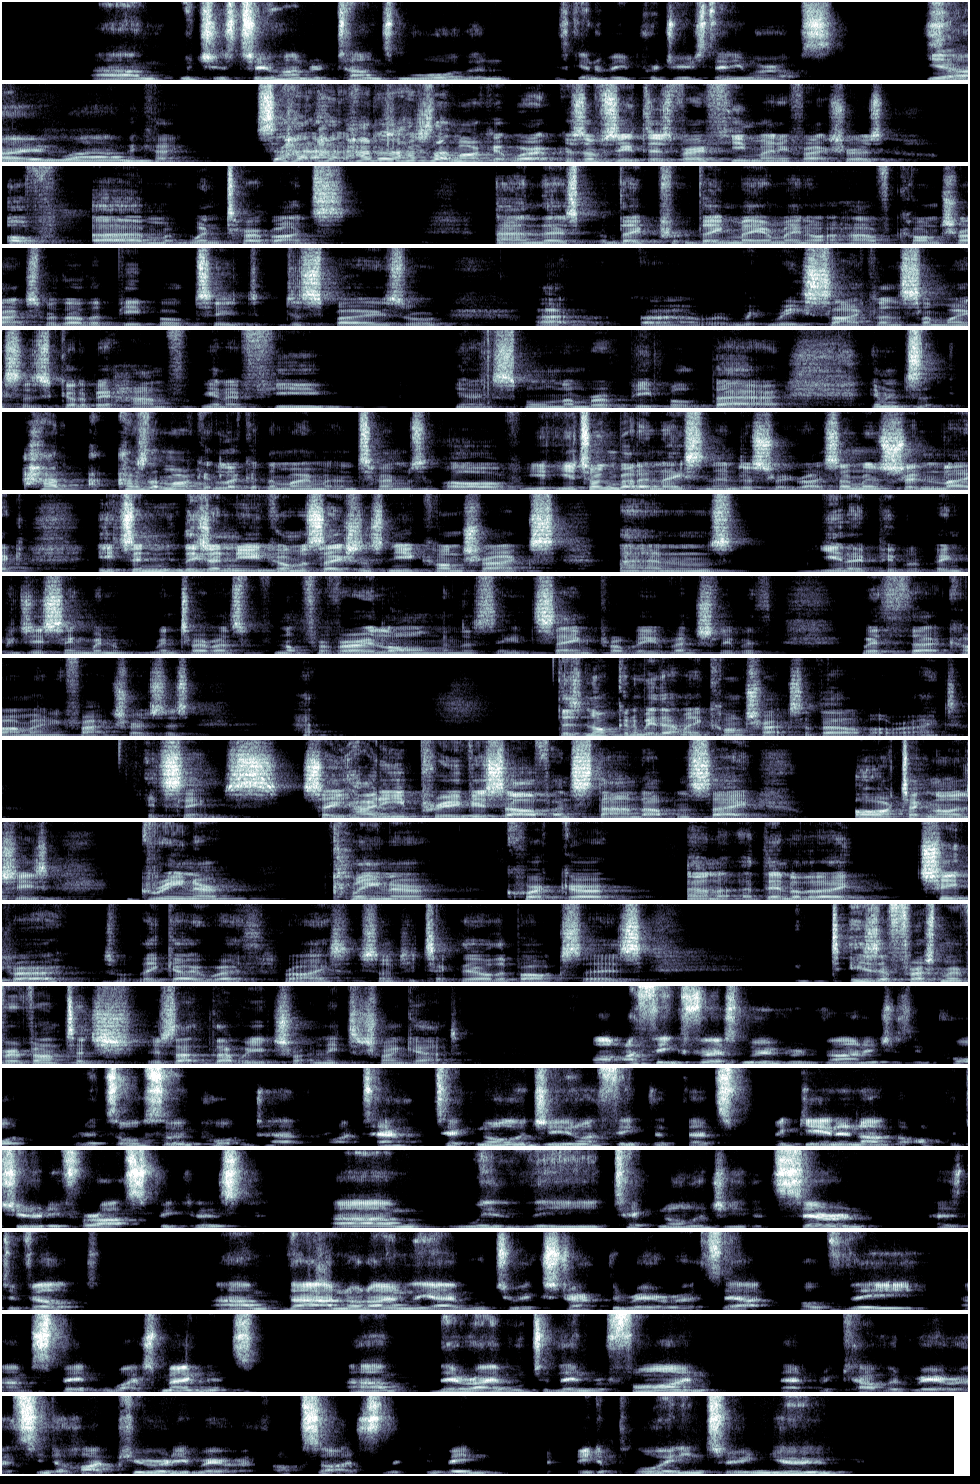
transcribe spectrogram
um, which is 200 tons more than is going to be produced anywhere else. Yeah. So, um, okay. So how, how, does, how does that market work? Because obviously there's very few manufacturers of um, wind turbines, and there's they they may or may not have contracts with other people to dispose or uh, uh, re- recycle in some way. So there's got to be a handful, you know, few you know, small number of people there. I mean, how, how does that market look at the moment in terms of, you're talking about a nascent industry, right? So I'm interested in like, it's in, these are new conversations, new contracts, and, you know, people have been producing wind, wind turbines not for very long. And the same probably eventually with, with uh, car manufacturers is, there's not going to be that many contracts available, right? It seems. So how do you prove yourself and stand up and say, our technology is greener, cleaner, quicker, and at the end of the day, cheaper is what they go with, right? Long as you tick the other boxes. Is it first mover advantage? Is that, that what you try, need to try and get? I think first mover advantage is important, but it's also important to have the right te- technology. And I think that that's, again, another opportunity for us because um, with the technology that Seren has developed, um, they are not only able to extract the rare earths out of the um, spent waste magnets, um, they're able to then refine that recovered rare earths into high purity rare earth oxides that can be, be deployed into new,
